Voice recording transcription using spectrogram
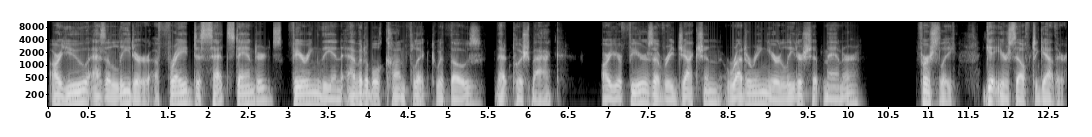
Are you, as a leader, afraid to set standards, fearing the inevitable conflict with those that push back? Are your fears of rejection ruddering your leadership manner? Firstly, get yourself together.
